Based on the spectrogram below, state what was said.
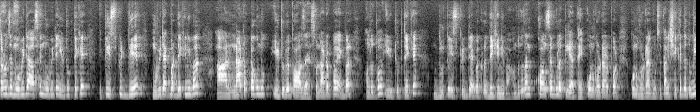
সালু যে মুভিটা আছে মুভিটা ইউটিউব থেকে একটু স্পিড দিয়ে মুভিটা একবার দেখে নিবা। আর নাটকটাও কিন্তু ইউটিউবে পাওয়া যায়। সো নাটকটাও একবার অন্তত ইউটিউব থেকে দ্রুত স্পিড দিয়ে একবার করে দেখে নিবা। অন্তত যেন কনসেপ্টগুলো ক্লিয়ার থাকে, কোন ঘটনার পর কোন ঘটনা ঘটছে। তাহলে সেক্ষেত্রে তুমি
